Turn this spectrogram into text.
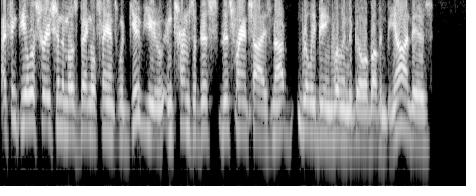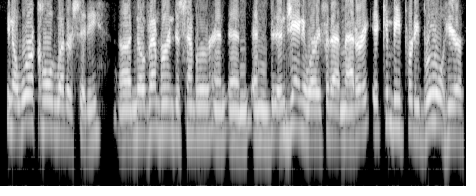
I think the illustration that most Bengals fans would give you in terms of this this franchise not really being willing to go above and beyond is you know, we're a cold weather city. Uh, November and December and, and, and, and January, for that matter, it, it can be pretty brutal here.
